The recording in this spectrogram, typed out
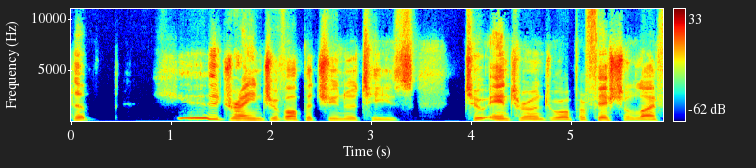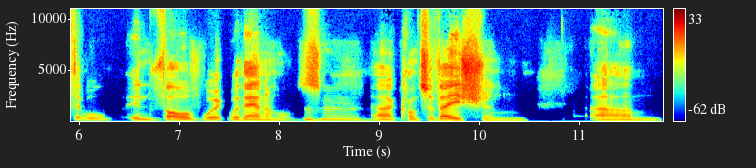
the huge range of opportunities to enter into a professional life that will involve work with animals, mm-hmm. uh, conservation, um,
